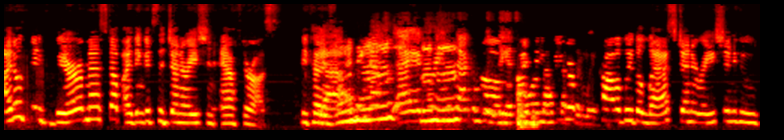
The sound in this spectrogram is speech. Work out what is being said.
I don't think we're messed up. I think it's the generation after us. Because Yeah, I think that's, Mhm. I agree Mhm. with that completely. Um, it's I more think messed we up were we. probably the last generation who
